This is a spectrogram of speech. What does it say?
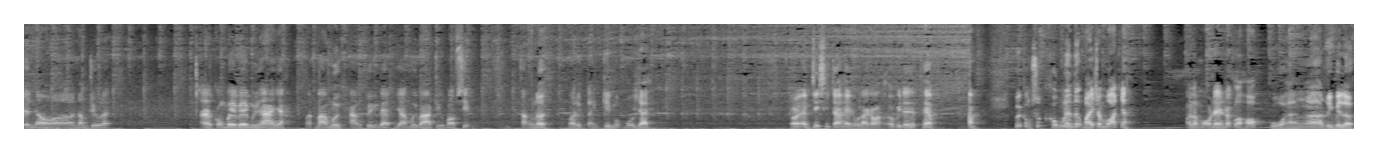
trên nhau ờ, 5 triệu đấy. Đây là con BB 12 nha, bắt 30 hàng tuyến đẹp giá 13 triệu, bao ship tặng nơi và được tặng kìm một bộ dây. Rồi, em Chiết xin chào, hẹn gặp lại các bác ở video tiếp theo. Với công suất khủng lên tới 700W nha. Đây là model rất là hot của hãng ờ, Revealer.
